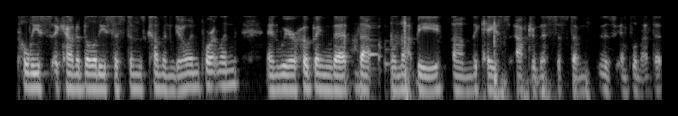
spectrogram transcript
police accountability systems come and go in Portland, and we are hoping that that will not be um, the case after this system is implemented.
